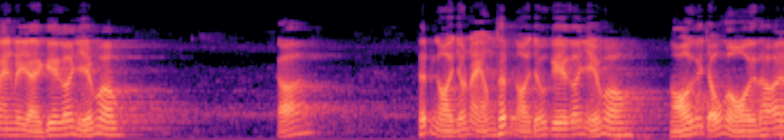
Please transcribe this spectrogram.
mang đôi giày kia có nhiễm không? Có thích ngồi chỗ này không thích ngồi chỗ kia có nhiễm không? Ngồi cái chỗ ngồi thôi.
